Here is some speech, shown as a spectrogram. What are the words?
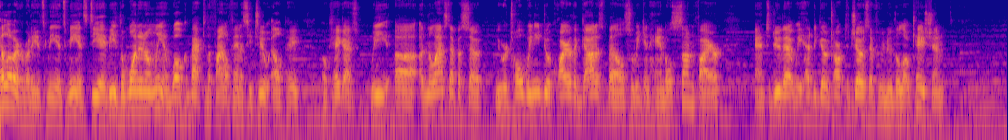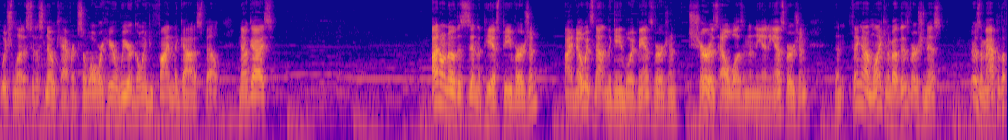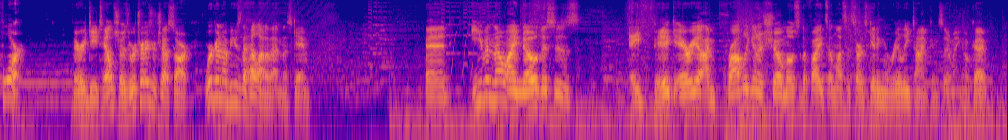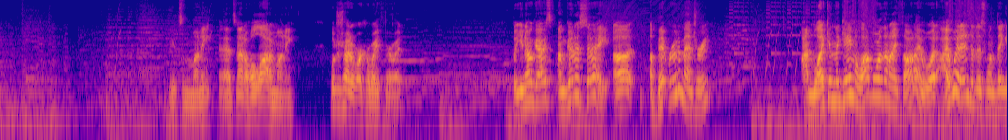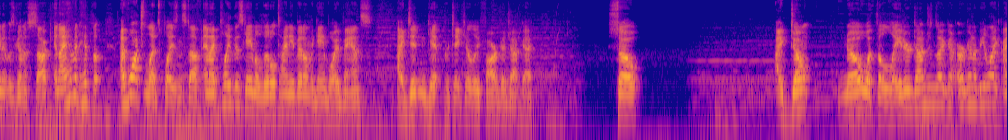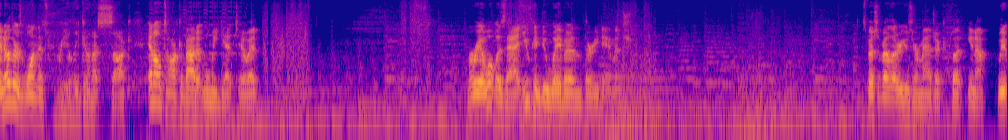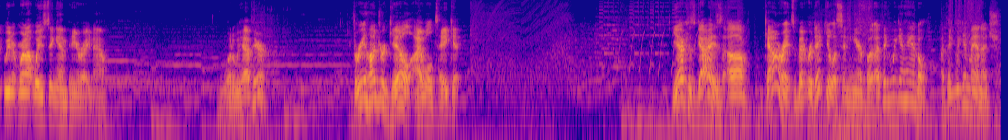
Hello everybody, it's me, it's me, it's DAB, the one and only, and welcome back to the Final Fantasy II LP. Okay guys, we, uh, in the last episode, we were told we need to acquire the Goddess Bell so we can handle Sunfire, and to do that we had to go talk to Josef who knew the location, which led us to the Snow Cavern. So while we're here, we are going to find the Goddess Bell. Now guys, I don't know if this is in the PSP version. I know it's not in the Game Boy Advance version. Sure as hell wasn't in the NES version. The thing I'm liking about this version is, there's a map of the floor. Very detailed, shows you where treasure chests are. We're going to abuse the hell out of that in this game. And even though I know this is a big area, I'm probably going to show most of the fights unless it starts getting really time-consuming, okay? Need some money? That's not a whole lot of money. We'll just try to work our way through it. But you know, guys, I'm going to say, uh, a bit rudimentary, I'm liking the game a lot more than I thought I would. I went into this one thinking it was going to suck, and I haven't hit the... I've watched Let's Plays and stuff, and I played this game a little tiny bit on the Game Boy Advance. I didn't get particularly far. Good job, guy. So, I don't know what the later dungeons are going to be like. I know there's one that's really going to suck, and I'll talk about it when we get to it. Maria, what was that? You can do way better than 30 damage. Especially if I let her use her magic. But, you know, we, we, we're not wasting MP right now. What do we have here? 300 gil. I will take it. Yeah, because, guys, um, counter rate's a bit ridiculous in here, but I think we can handle. I think we can manage.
